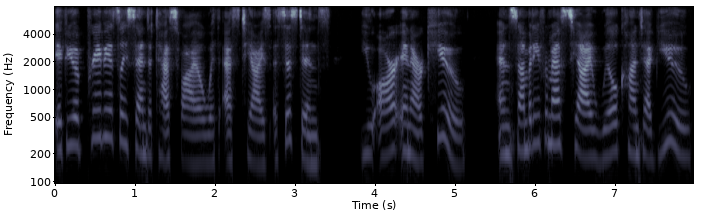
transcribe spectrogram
If you have previously sent a test file with STI's assistance, you are in our queue and somebody from STI will contact you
